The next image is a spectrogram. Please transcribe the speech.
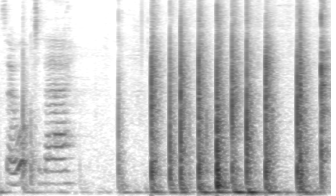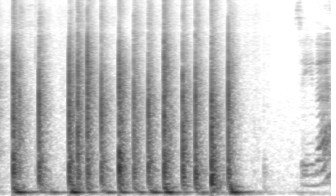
So up to there. See there?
